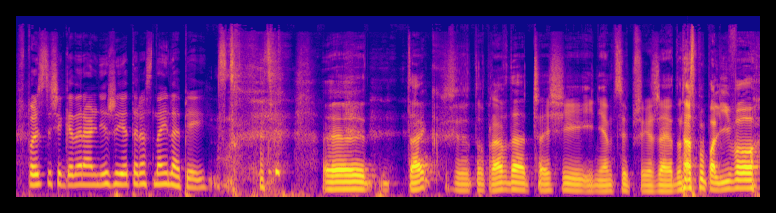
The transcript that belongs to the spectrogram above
W Polsce się generalnie żyje teraz najlepiej. Tak, to prawda, Czesi i Niemcy przyjeżdżają do nas po paliwo,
